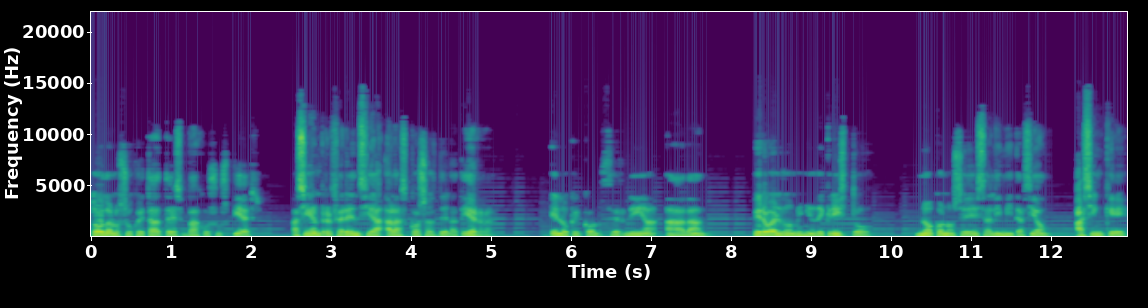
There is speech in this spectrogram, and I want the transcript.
todos los sujetates bajo sus pies, hacían referencia a las cosas de la tierra, en lo que concernía a Adán. Pero el dominio de Cristo no conoce esa limitación, así que,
